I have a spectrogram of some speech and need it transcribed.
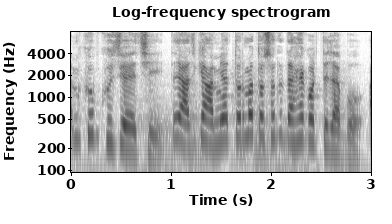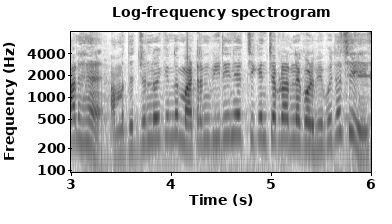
আমি খুব খুশি হয়েছি। তাই আজকে আমি আর তোর মা তোর সাথে দেখা করতে যাব। আর হ্যাঁ আমাদের জন্য কিন্তু মাটন বিরিয়ানি আর চিকেন চাপ রান্না করবি, বুঝেছিস?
